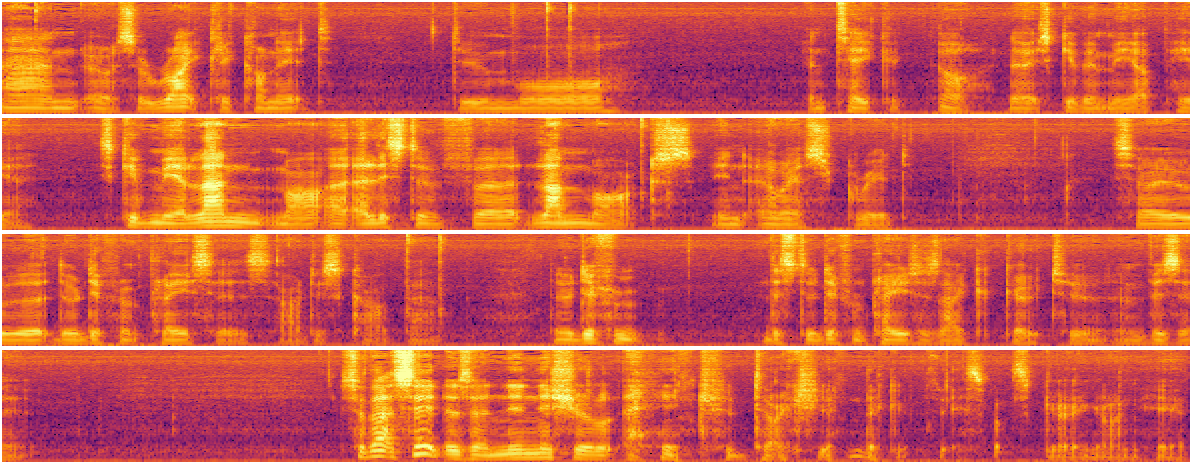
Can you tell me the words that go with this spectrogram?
and oh, so right click on it do more and take a, oh no it's giving me up here. It's giving me a landmark a list of uh, landmarks in OS grid. So uh, there are different places. I'll discard that. There are different list of different places I could go to and visit so that's it. As an initial introduction. Look at this. What's going on here?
